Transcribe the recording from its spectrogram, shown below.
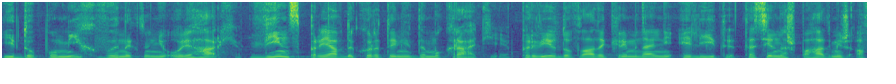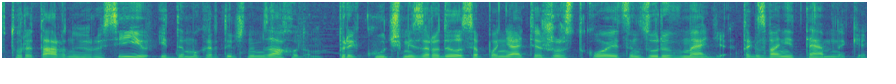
і допоміг виникненню олігархів. Він сприяв декоративній демократії, привів до влади кримінальні еліти та сів на шпагат між авторитарною Росією і демократичним Заходом. При Кучмі зародилося поняття жорсткої цензури в медіа, так звані темники.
